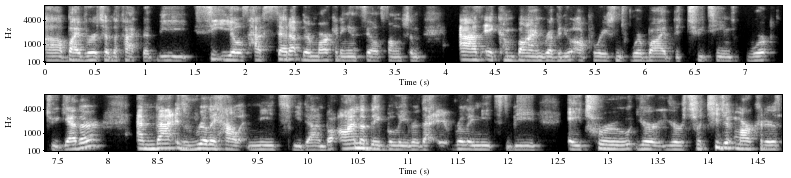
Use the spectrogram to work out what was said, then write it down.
uh, by virtue of the fact that the CEOs have set up their marketing and sales function as a combined revenue operations whereby the two teams work together. And that is really how it needs to be done. But I'm a big believer that it really needs to be a true, your, your strategic marketers,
